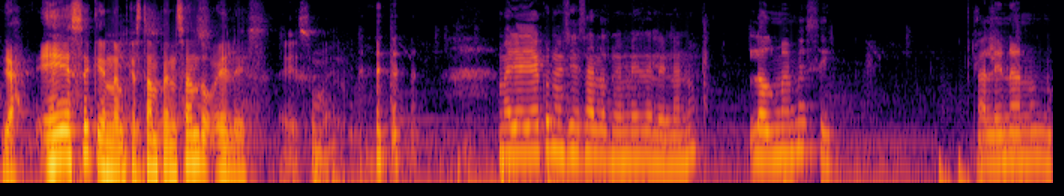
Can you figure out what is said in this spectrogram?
Ya, ese que en el que están pensando, él es. Eso mero. María, ¿ya conocías a los memes del enano? Los memes sí. Al enano no.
